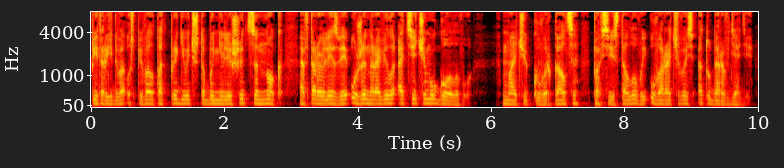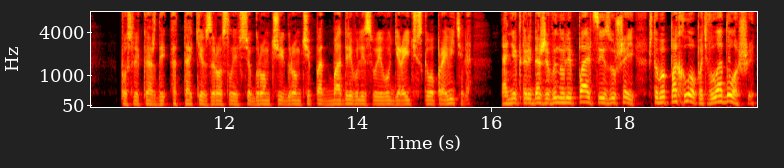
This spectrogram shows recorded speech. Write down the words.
Питер едва успевал подпрыгивать, чтобы не лишиться ног, а второе лезвие уже норовило отсечь ему голову. Мальчик кувыркался по всей столовой, уворачиваясь от ударов дяди. После каждой атаки взрослые все громче и громче подбадривали своего героического правителя, а некоторые даже вынули пальцы из ушей, чтобы похлопать в ладоши.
